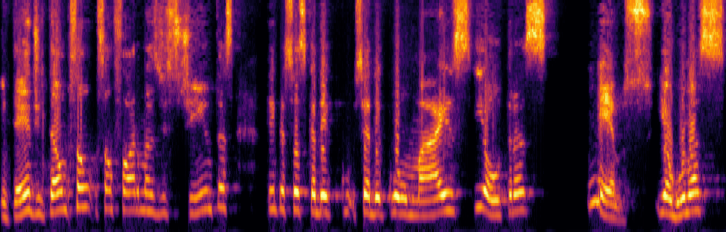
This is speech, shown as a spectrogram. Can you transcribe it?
Entende? Então, são, são formas distintas. Tem pessoas que se adequam mais e outras menos. E algumas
